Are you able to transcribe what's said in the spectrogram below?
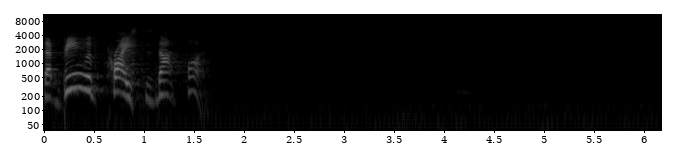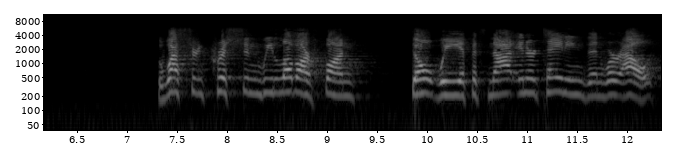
that being with Christ is not fun. The Western Christian, we love our fun, don't we? If it's not entertaining, then we're out.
